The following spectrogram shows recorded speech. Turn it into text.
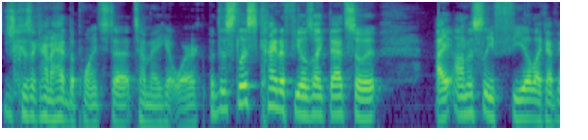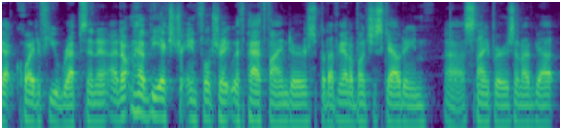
just because I kind of had the points to, to make it work. But this list kind of feels like that, so it, I honestly feel like I've got quite a few reps in it. I don't have the extra infiltrate with Pathfinders, but I've got a bunch of scouting uh, snipers, and I've got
